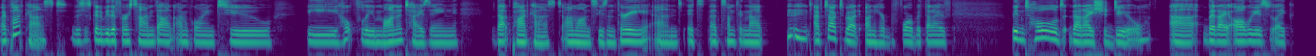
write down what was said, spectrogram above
my podcast. This is going to be the first time that I'm going to be hopefully monetizing that podcast. I'm on season three, and it's that's something that I've talked about on here before, but that I've been told that I should do. Uh, but I always like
